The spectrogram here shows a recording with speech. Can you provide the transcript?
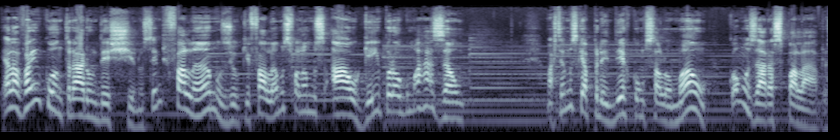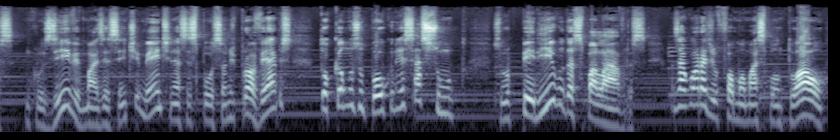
ela vai encontrar um destino. Sempre falamos e o que falamos, falamos a alguém por alguma razão. Mas temos que aprender com Salomão como usar as palavras. Inclusive, mais recentemente, nessa exposição de Provérbios, tocamos um pouco nesse assunto, sobre o perigo das palavras. Mas agora, de forma mais pontual,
